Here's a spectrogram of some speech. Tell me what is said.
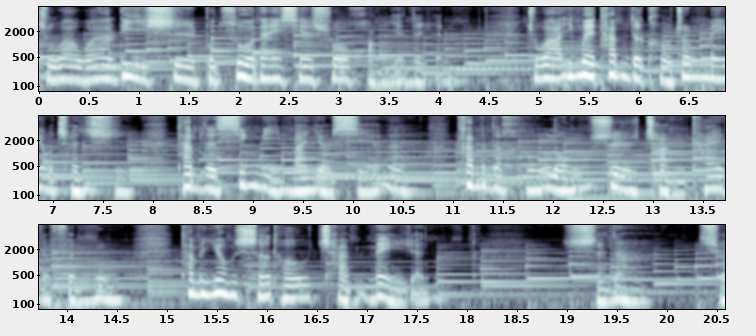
主啊，我要立誓不做那一些说谎言的人。主啊，因为他们的口中没有诚实，他们的心里满有邪恶，他们的喉咙是敞开的坟墓，他们用舌头谄媚人。神啊，求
